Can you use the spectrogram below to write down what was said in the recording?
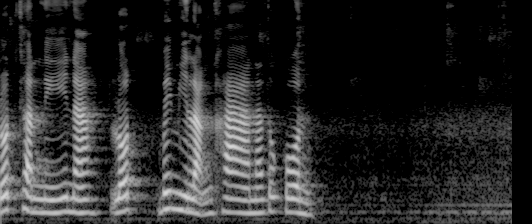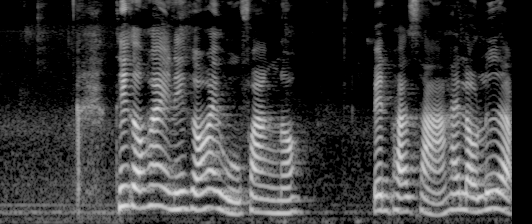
รถคันนี้นะ รถไม่มีหลังคานะทุกคน ที่เขาให้นี่เขาให้หูฟังเนาะ เป็นภาษาให้เราเลือก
